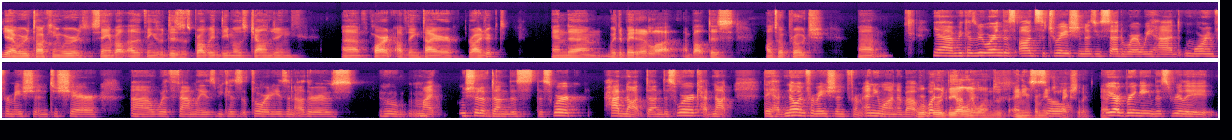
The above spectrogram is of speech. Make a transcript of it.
yeah we were talking we were saying about other things but this is probably the most challenging uh, part of the entire project and um, we debated a lot about this how to approach um, Yeah, because we were in this odd situation, as you said, where we had more information to share uh, with families because authorities and others who might who should have done this this work had not done this work, had not they had no information from anyone about we're, what we're the only ones with any information So, actually yeah. We are bringing this really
